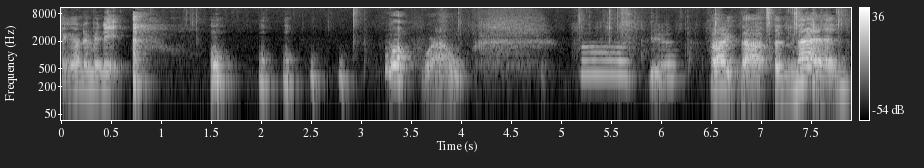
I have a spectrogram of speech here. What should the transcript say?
Hang on a minute. Oh wow. Oh like that. And then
